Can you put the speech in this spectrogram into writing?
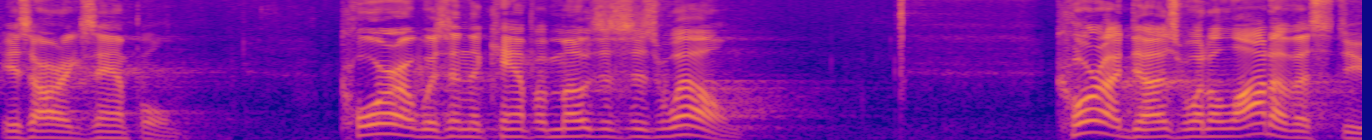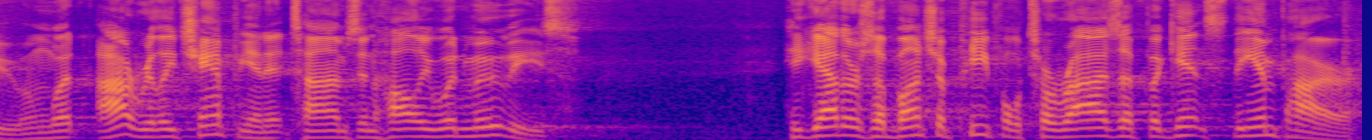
is our example. Korah was in the camp of Moses as well. Korah does what a lot of us do and what I really champion at times in Hollywood movies. He gathers a bunch of people to rise up against the empire.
